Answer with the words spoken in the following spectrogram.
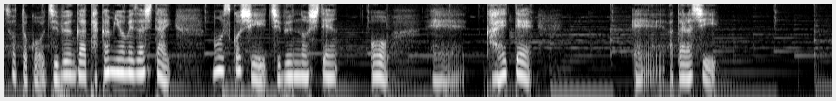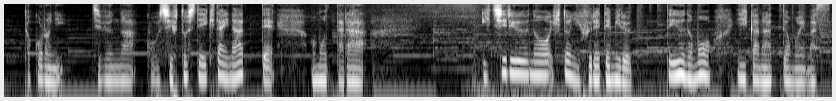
ちょっとこう自分が高みを目指したい。もう少し自分の視点を、えー、変えて、えー、新しいところに自分がこうシフトしていきたいなって思ったら一流の人に触れてみるっていうのもいいかなって思います。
